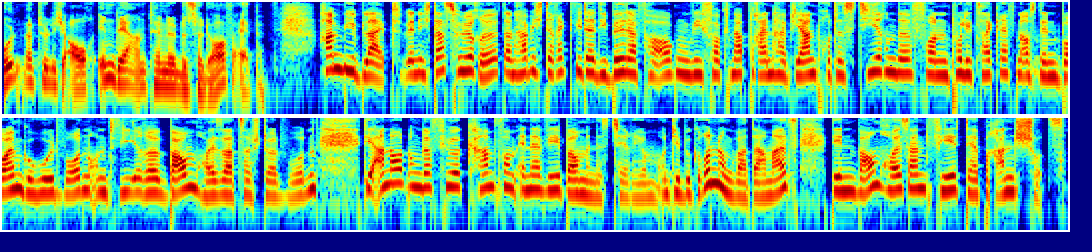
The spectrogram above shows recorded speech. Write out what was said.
und natürlich auch in der Antenne Düsseldorf App. Hambi bleibt. Wenn ich das höre, dann habe ich direkt wieder die Bilder vor Augen, wie vor knapp dreieinhalb Jahren Protestierende von Polizeikräften aus den Bäumen geholt wurden und wie ihre Baumhäuser zerstört wurden. Die Anordnung dafür kam vom NRW Bauministerium und die Begründung war damals, den Baumhäusern fehlt der Brandschutz.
